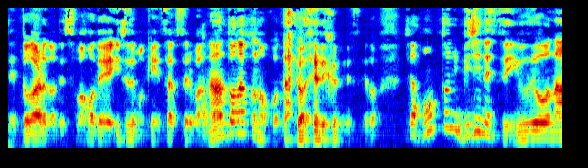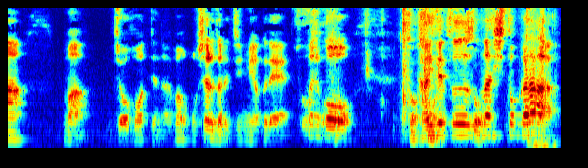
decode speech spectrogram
ネットがあるので、スマホでいつでも検索すれば、なんとなくの答えは出てくるんですけど、じゃあ本当にビジネスで有用な、まあ、情報っていうのは、やっぱおっしゃる通り人脈で、本当にこう、大切な人から、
